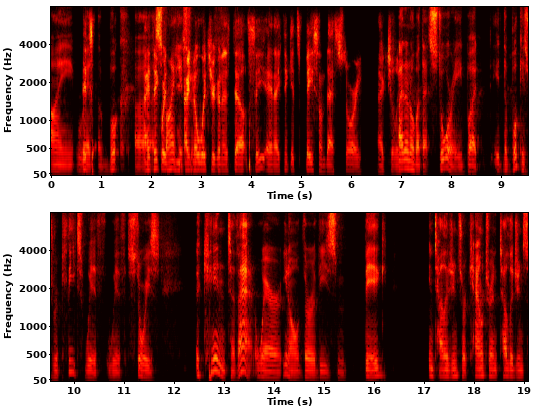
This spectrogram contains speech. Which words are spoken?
I read It's- a book. Uh, I think what spy you- I know what you're gonna tell. See, and I think it's based on that story. Actually, I don't know about that story, but it, the book is replete with with stories akin to that, where you know there are these big intelligence or counterintelligence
